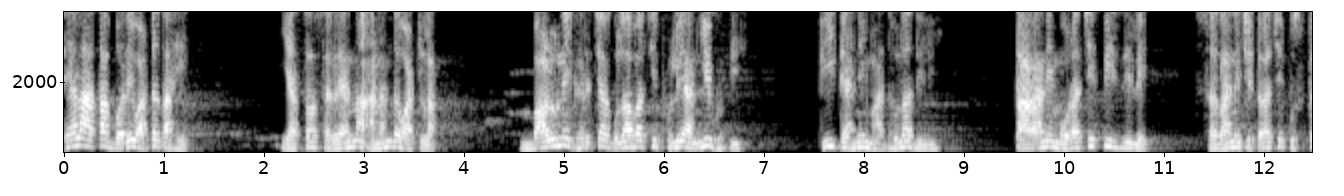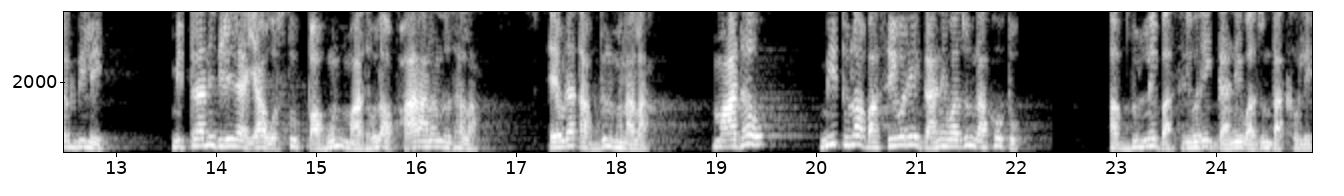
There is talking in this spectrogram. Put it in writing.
त्याला आता बरे वाटत आहे. याचा सगळ्यांना आनंद वाटला. बाळूने घरच्या गुलाबाची फुले आणली होती. ती त्याने माधवला दिली. ताराने मोराचे पीस दिले. सदाने चित्राचे पुस्तक दिले. मित्रांनी दिलेल्या या वस्तू पाहून माधवला फार आनंद झाला. एवढ्यात अब्दुल म्हणाला माधव मी तुला बासरीवर एक गाणे वाजून दाखवतो. अब्दुलने बासरीवर एक गाणे वाजून दाखवले.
